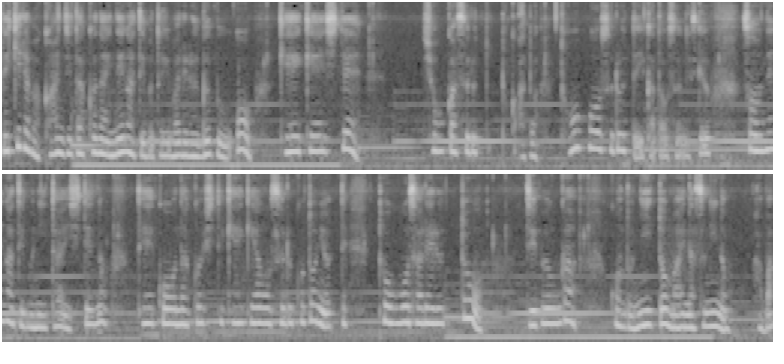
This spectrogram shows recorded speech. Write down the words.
できれば感じたくないネガティブと言われる部分を経験して消化するとかあとは統合するって言い方をするんですけどそのネガティブに対しての抵抗をなくして経験をすることによって統合されると自分が今度2とマイナス2の幅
